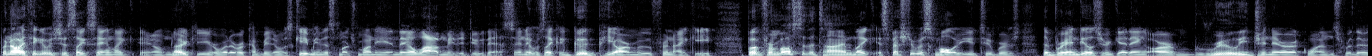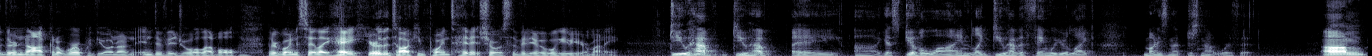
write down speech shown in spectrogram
But no, I think it was just like saying like you know Nike or whatever company it was gave me this much money and they allowed me to do this, and it was like a good PR move for Nike. But for most of the time, like especially with smaller YouTubers, the brand deals you're getting are really generic ones where they're they're not gonna work with you on an individual level. They're going to say like, hey, here are the talking points. Hit it. Show us the video. We'll give you your money. Do you have do you have a uh, I guess do you have a line like do you have a thing where you're like money's not just not worth it? Um,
